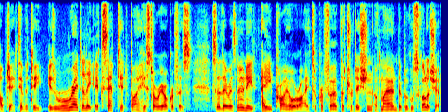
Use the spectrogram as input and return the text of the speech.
objectivity is readily accepted by historiographers, so there is no need a priori to prefer the tradition of my own biblical scholarship.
